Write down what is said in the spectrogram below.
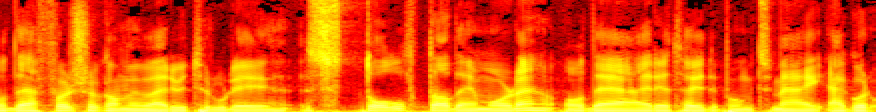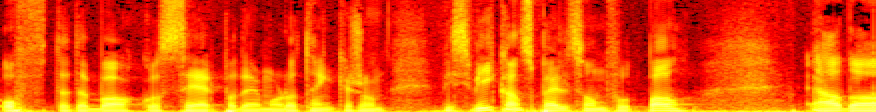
Og Derfor så kan vi være utrolig stolt av det målet. Og det er et høydepunkt som jeg, jeg går ofte tilbake og ser på det målet og tenker sånn Hvis vi kan spille sånn fotball, ja da,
